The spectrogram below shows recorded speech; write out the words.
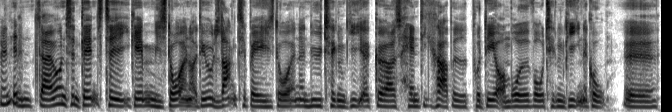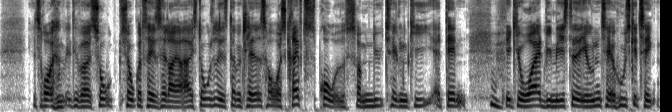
Men, men der er jo en tendens til igennem historien, og det er jo langt tilbage i historien, at nye teknologier gør os handicappede på det område, hvor teknologien er god. Øh, jeg tror, det var Sokrates eller Aristoteles, der beklagede sig over skriftsproget som ny teknologi, at den, mm. det gjorde, at vi mistede evnen til at huske ting.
